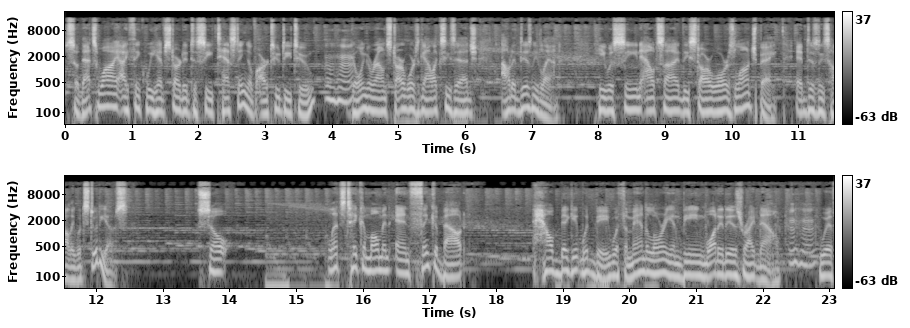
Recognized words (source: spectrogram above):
So that's why I think we have started to see testing of R2D2 mm-hmm. going around Star Wars Galaxy's Edge out at Disneyland. He was seen outside the Star Wars launch bay at Disney's Hollywood Studios. So let's take a moment and think about how big it would be with The Mandalorian being what it is right now, mm-hmm. with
